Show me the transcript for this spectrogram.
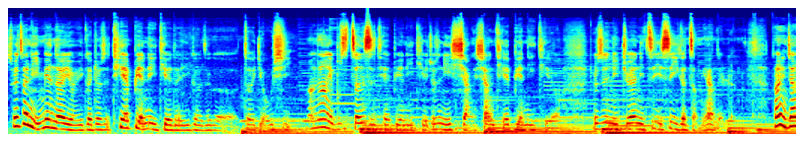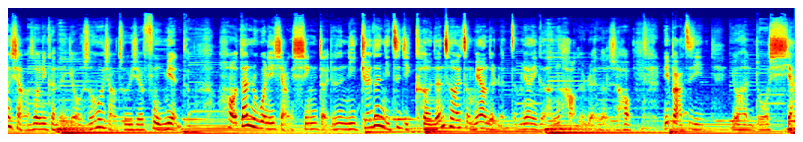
所以在里面呢，有一个就是贴便利贴的一个这个的游戏，那那也不是真实贴便利贴，就是你想象贴便利贴哦。就是你觉得你自己是一个怎么样的人？当你这样想的时候，你可能有时候会想出一些负面的。好，但如果你想。新的就是你觉得你自己可能成为怎么样的人，怎么样一个很好的人的时候，你把自己有很多想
